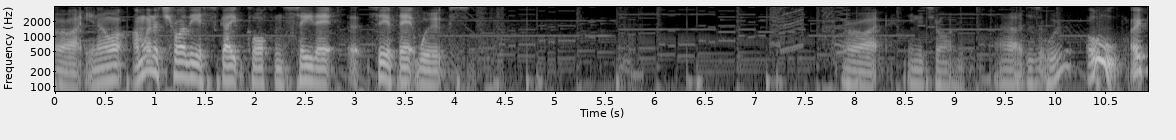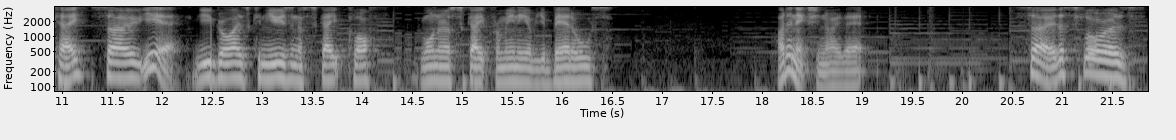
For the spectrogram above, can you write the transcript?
Alright, you know what? I'm going to try the escape cloth and see that, uh, see if that works. Alright, anytime. Uh, does it work? Oh, okay. So, yeah, you guys can use an escape cloth. You want to escape from any of your battles. I didn't actually know that. So, this floor is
